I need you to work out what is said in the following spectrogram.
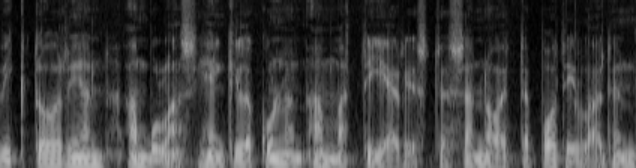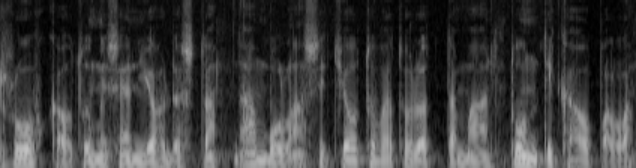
Victorian ambulanssihenkilökunnan ammattijärjestö sanoi, että potilaiden ruuhkautumisen johdosta ambulanssit joutuvat odottamaan tuntikaupalla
